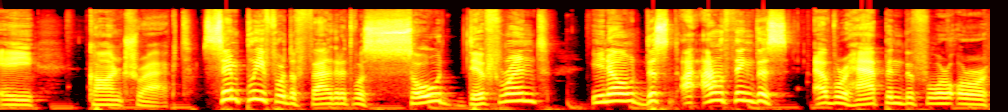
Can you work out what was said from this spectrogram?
a contract. Simply for the fact that it was so different, you know, this, I, I don't think this ever happened before, or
